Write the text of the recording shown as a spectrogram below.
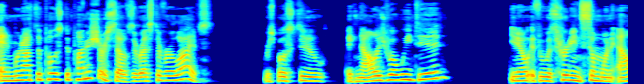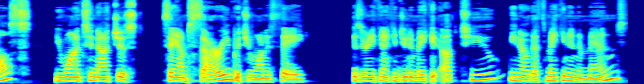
And we're not supposed to punish ourselves the rest of our lives. We're supposed to acknowledge what we did You know, if it was hurting someone else, you want to not just say, I'm sorry, but you want to say, is there anything I can do to make it up to you? You know, that's making an amends.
